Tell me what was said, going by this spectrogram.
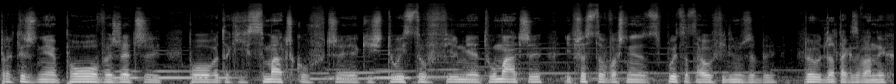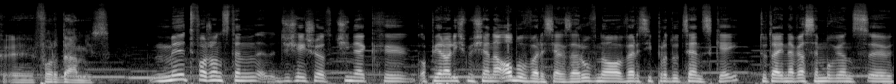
praktycznie połowę rzeczy, połowę takich smaczków czy jakichś twistów w filmie tłumaczy i przez to właśnie spłyca cały film, żeby był dla tak zwanych e, Fordamis. My, tworząc ten dzisiejszy odcinek, y, opieraliśmy się na obu wersjach, zarówno wersji producenckiej. Tutaj, nawiasem mówiąc, y,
